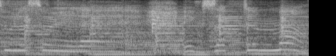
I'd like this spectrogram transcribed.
Sous le soleil, exactement,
